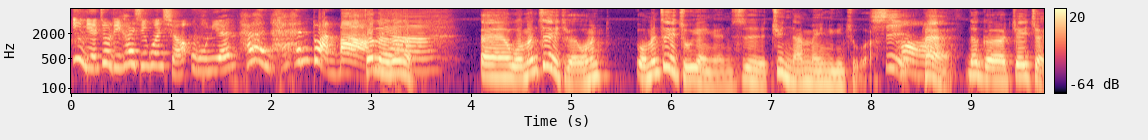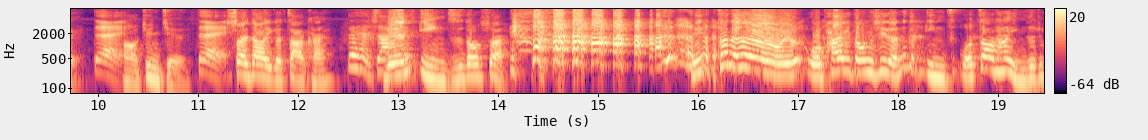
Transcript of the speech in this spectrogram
一年就离开新婚期啊？五年还很还很短吧？真的真的。呃，我们这一个，我们我们这一组演员是俊男美女组啊。是，哦哎，那个 J J 对哦，俊杰，对帅到一个炸开，对，很帅，连影子都帅。你真的是我我拍东西的那个影子，我照他影子就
